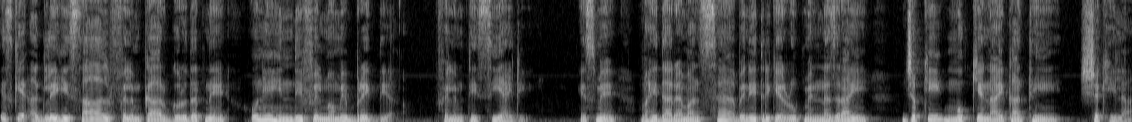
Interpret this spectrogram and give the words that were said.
इसके अगले ही साल फिल्मकार गुरुदत्त ने उन्हें हिंदी फ़िल्मों में ब्रेक दिया। फ़िल्म थी सीआईडी इसमें वहीदा रहमान सह अभिनेत्री के रूप में नज़र आई, जबकि मुख्य नायिका थीं शकीला।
